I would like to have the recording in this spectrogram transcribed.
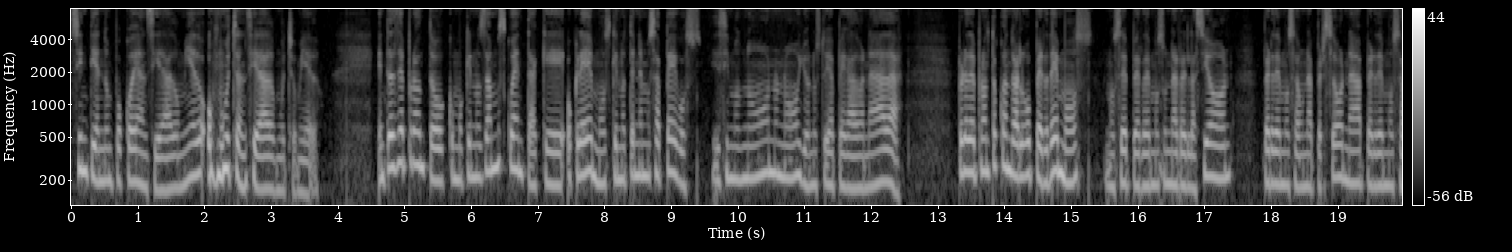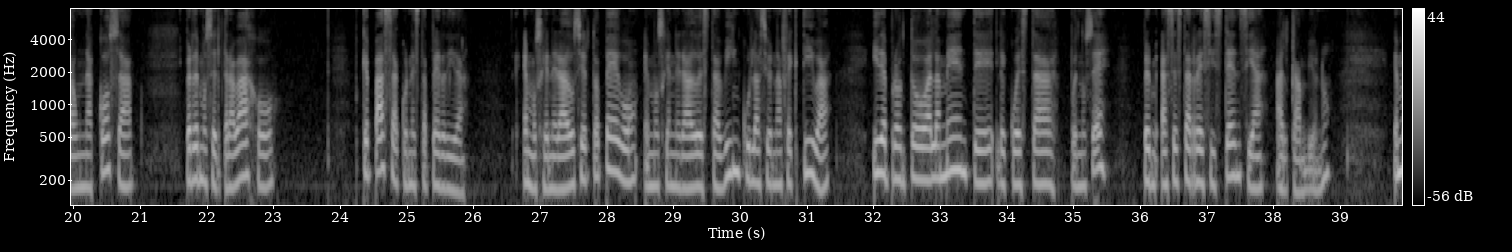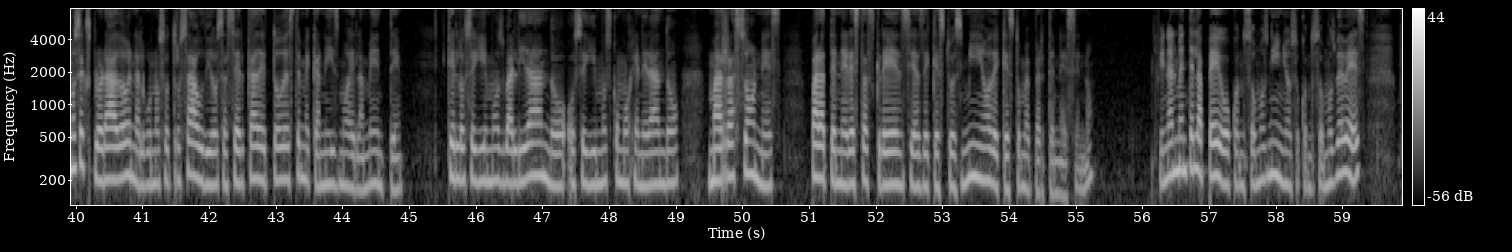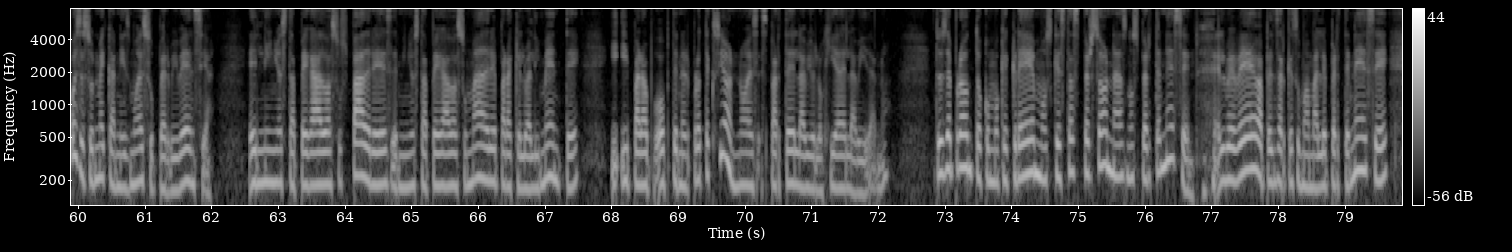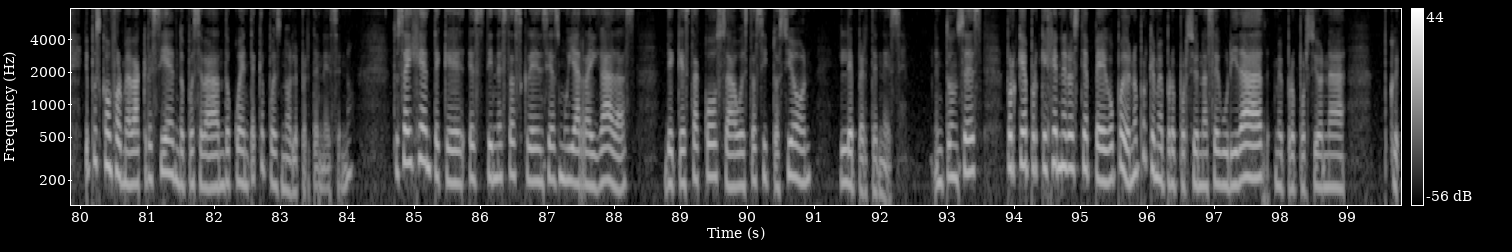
sintiendo un poco de ansiedad o miedo o mucha ansiedad o mucho miedo. Entonces de pronto como que nos damos cuenta que o creemos que no tenemos apegos y decimos no, no, no, yo no estoy apegado a nada. Pero de pronto cuando algo perdemos, no sé, perdemos una relación, perdemos a una persona, perdemos a una cosa, perdemos el trabajo. ¿Qué pasa con esta pérdida? Hemos generado cierto apego, hemos generado esta vinculación afectiva y de pronto a la mente le cuesta, pues no sé, hace esta resistencia al cambio, ¿no? Hemos explorado en algunos otros audios acerca de todo este mecanismo de la mente, que lo seguimos validando o seguimos como generando más razones para tener estas creencias de que esto es mío, de que esto me pertenece, ¿no? Finalmente el apego cuando somos niños o cuando somos bebés, pues es un mecanismo de supervivencia. El niño está pegado a sus padres, el niño está pegado a su madre para que lo alimente y, y para obtener protección, ¿no? Es, es parte de la biología de la vida, ¿no? Entonces de pronto como que creemos que estas personas nos pertenecen. El bebé va a pensar que su mamá le pertenece y pues conforme va creciendo pues se va dando cuenta que pues no le pertenece, ¿no? Entonces hay gente que es, tiene estas creencias muy arraigadas de que esta cosa o esta situación le pertenece. Entonces, ¿por qué? ¿Por qué genero este apego? Pues bueno, porque me proporciona seguridad, me proporciona,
